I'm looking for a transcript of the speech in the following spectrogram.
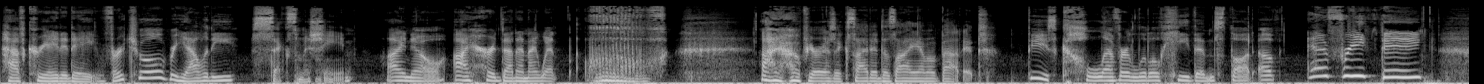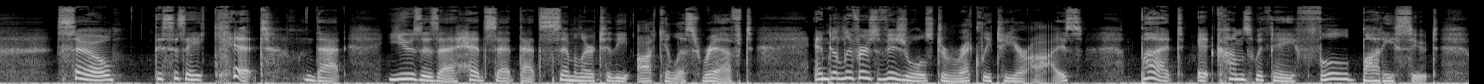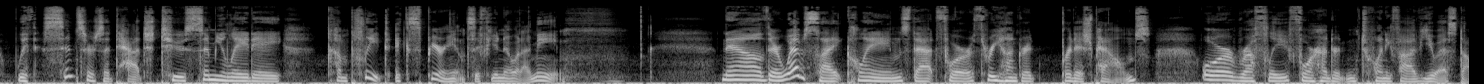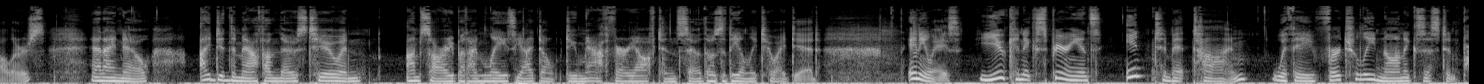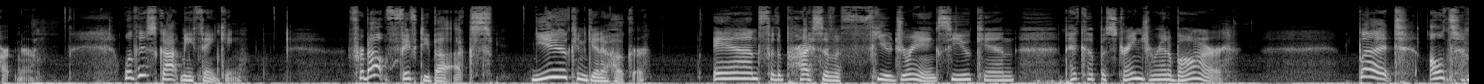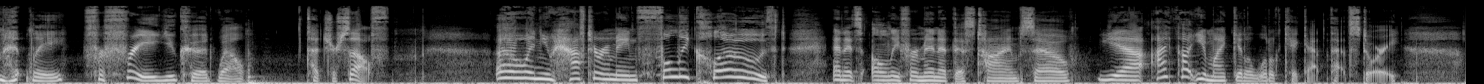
have created a virtual reality sex machine. I know, I heard that and I went, I hope you're as excited as I am about it. These clever little heathens thought of everything. So, this is a kit that uses a headset that's similar to the Oculus Rift and delivers visuals directly to your eyes, but it comes with a full bodysuit with sensors attached to simulate a complete experience, if you know what I mean. Now, their website claims that for 300 British pounds, or roughly 425 US dollars, and I know I did the math on those two, and I'm sorry, but I'm lazy. I don't do math very often, so those are the only two I did. Anyways, you can experience intimate time with a virtually non existent partner. Well, this got me thinking. For about 50 bucks, you can get a hooker. And for the price of a few drinks, you can pick up a stranger at a bar. But ultimately, for free, you could, well, touch yourself. Oh, and you have to remain fully clothed. And it's only for men at this time, so yeah, I thought you might get a little kick out of that story.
